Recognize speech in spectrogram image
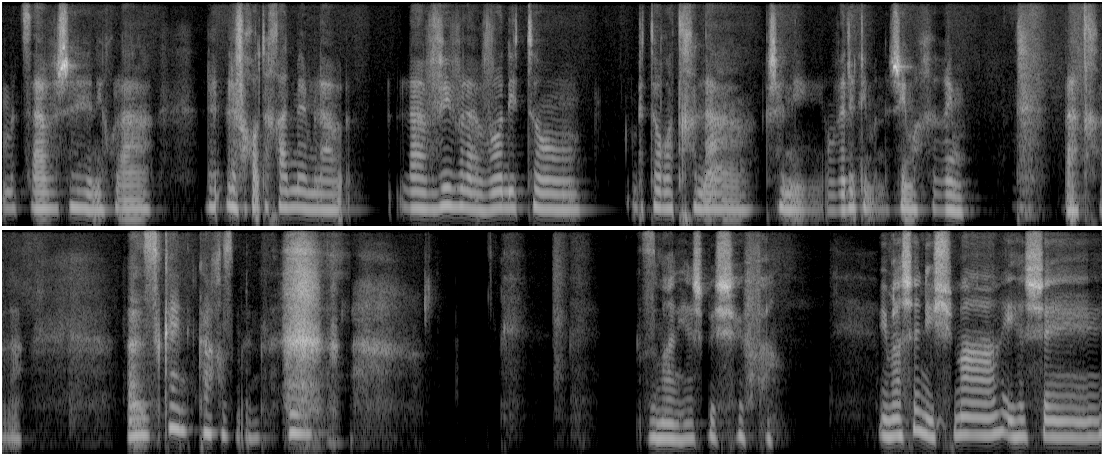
מצב שאני יכולה, לפחות אחד מהם לה, להביא ולעבוד איתו בתור התחלה, כשאני עובדת עם אנשים אחרים בהתחלה. אז כן, ייקח זמן. זמן יש בשפע. ממה שנשמע, יש אה,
